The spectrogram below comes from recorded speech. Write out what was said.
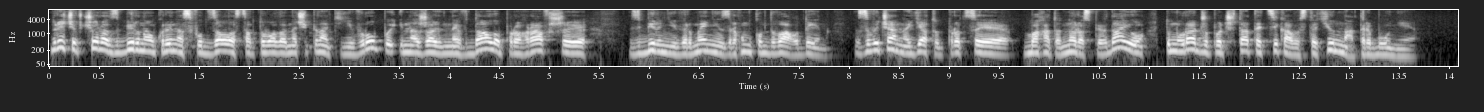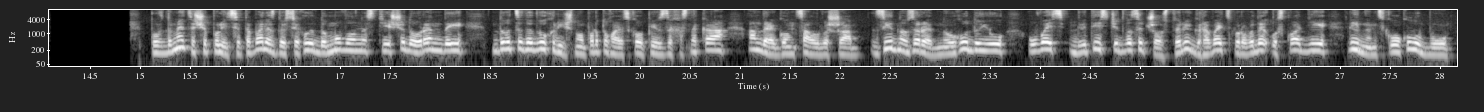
До речі, вчора збірна України з футзалу стартувала на чемпіонаті Європи і, на жаль, невдало програвши збірній Вірменії з рахунком 2-1. Звичайно, я тут про це багато не розповідаю, тому раджу почитати цікаву статтю на трибуні. Повідомляється, що поліція та Берез досягли домовленості щодо оренди 22-річного португальського півзахисника Андре Гонсалвиша. Згідно з орендною угодою, увесь 2026 рік гравець проведе у складі рівненського клубу.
